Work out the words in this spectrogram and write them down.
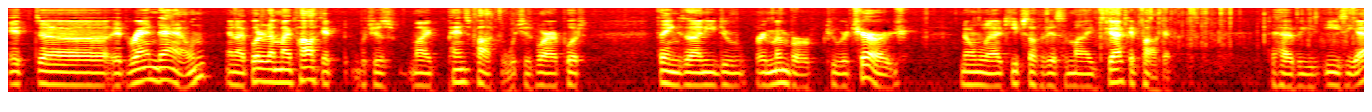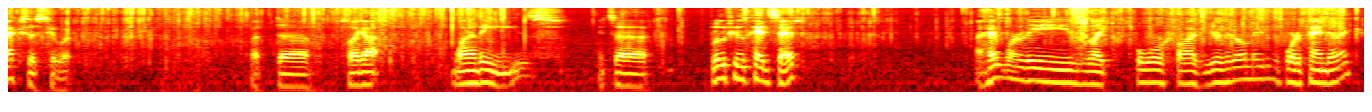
it uh, it ran down, and I put it in my pocket, which is my pants pocket, which is where I put things that I need to remember to recharge. Normally, I keep stuff like this in my jacket pocket to have e easy access to it. But uh, so I got one of these. It's a Bluetooth headset. I had one of these like four or five years ago, maybe before the pandemic.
